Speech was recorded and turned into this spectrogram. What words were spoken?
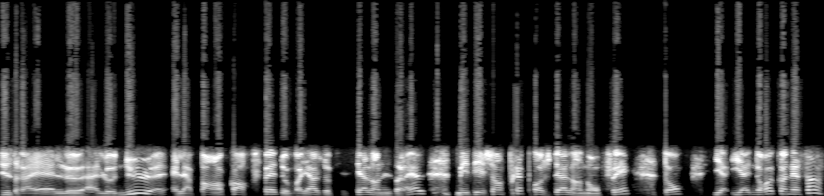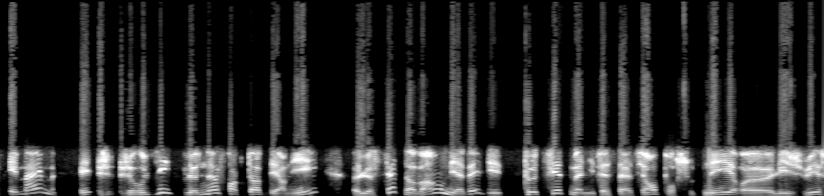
d'Israël à l'ONU. Elle n'a pas encore fait de voyage officiel en Israël, mais des gens très proches d'elle en ont fait. Donc, il y a, y a une reconnaissance et même et je, vous le dis, le 9 octobre dernier, euh, le 7 novembre, il y avait des petites manifestations pour soutenir euh, les Juifs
